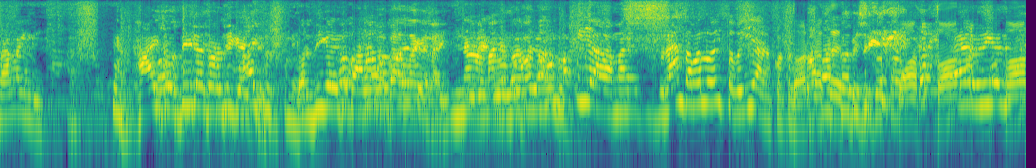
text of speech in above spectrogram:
ভালো লাগেনি। খাই তো দিগা তোর দিগা তোর দিগা তো ভালো ভালো লাগে না মানে ইয়া মানে রান্না ভালো হয় তবে ইয়ার কথা তোর কাছে তোর তোর তোর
